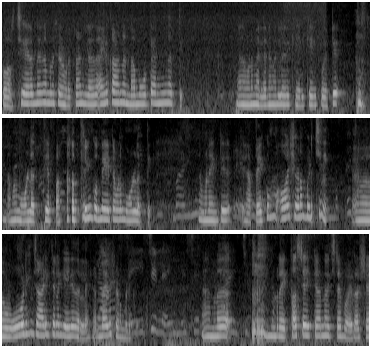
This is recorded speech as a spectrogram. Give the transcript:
കുറച്ച് നേരം തന്നെ നമ്മൾ ക്ഷണം. കാണില്ല. അത് അതിനെ കാണുന്നുണ്ട് ആ മൂട്ട അങ്ങെത്തി. നമ്മൾ മെല്ലനെ മെല്ലെ കയറി കയറി പോയിട്ട് നമ്മൾ മുകളിലെത്തിയപ്പം അത്രയും കുന്നേറ്റ് നമ്മൾ മുകളിലെത്തി നമ്മൾ എന്നിട്ട് അപ്പോഴേക്കും ഓ ക്ഷീണം പിടിച്ചിനി. ഓടിയും ചാടിയിട്ടെല്ലാം കയറിയതല്ലേ എന്തായാലും ക്ഷണം പിടിക്കും. നമ്മൾ ബ്രേക്ക്ഫാസ്റ്റ് കഴിക്കാമെന്ന് വെച്ചിട്ടേ പോയത്. പക്ഷേ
